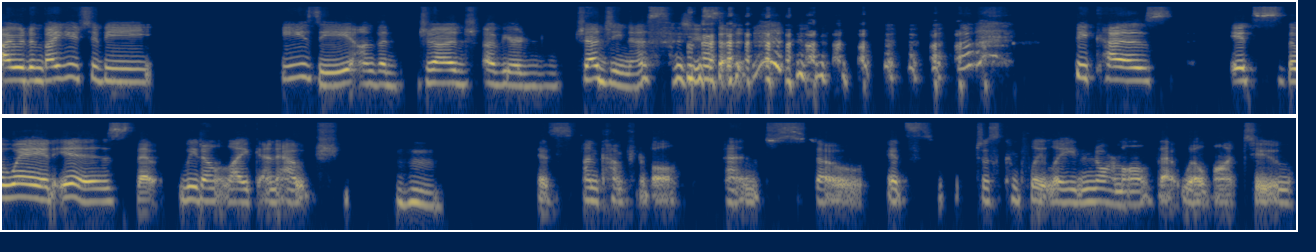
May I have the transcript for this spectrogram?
I would invite you to be easy on the judge of your judginess, as you said, because it's the way it is that we don't like an ouch. Mm-hmm. It's uncomfortable. And so it's just completely normal that we'll want to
